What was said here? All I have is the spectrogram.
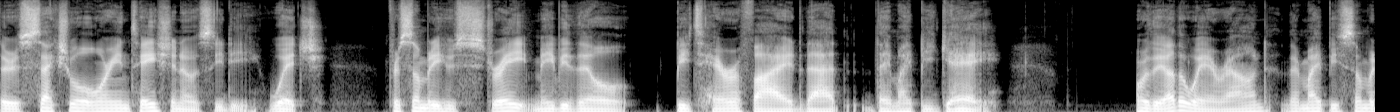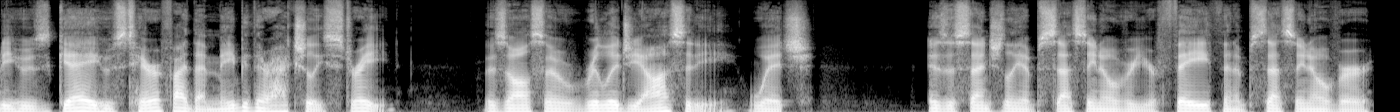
There's sexual orientation OCD, which for somebody who's straight, maybe they'll be terrified that they might be gay. Or the other way around, there might be somebody who's gay who's terrified that maybe they're actually straight. There's also religiosity, which is essentially obsessing over your faith and obsessing over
